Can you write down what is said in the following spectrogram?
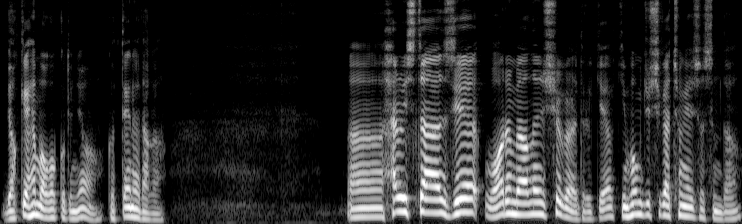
몇 개 해 먹었거든요. 그 땐에다가. 어, 해리 스타즈의 Watermelon Sugar 들을게요. 김홍주 씨가 청해 주셨습니다.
